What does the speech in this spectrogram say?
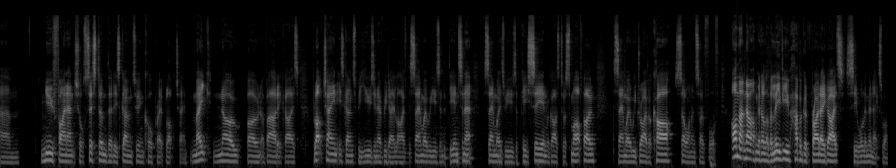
um, new financial system that is going to incorporate blockchain. Make no bone about it, guys. Blockchain is going to be used in everyday life the same way we use the internet, the same way as we use a PC in regards to a smartphone, the same way we drive a car, so on and so forth. On that note, I'm going to love and leave you. Have a good Friday, guys. See you all in the next one.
